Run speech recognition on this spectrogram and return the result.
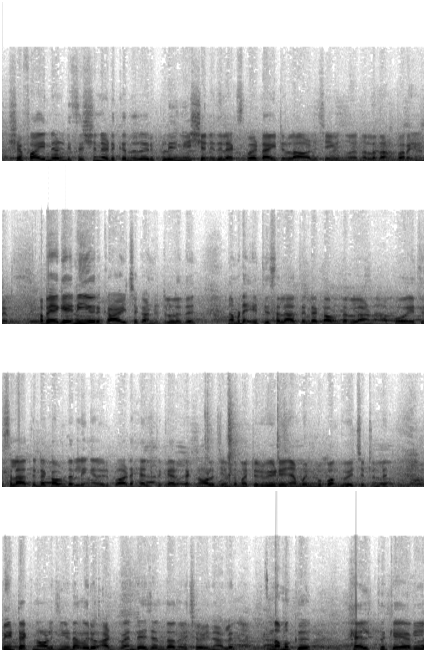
പക്ഷേ ഫൈനൽ ഡിസിഷൻ എടുക്കുന്നത് ഒരു ക്ലിനീഷ്യൻ ഇതിൽ എക്സ്പേർട്ട് ആയിട്ടുള്ള ആൾ ചെയ്യുന്നു എന്നുള്ളതാണ് പറയുന്നത് അപ്പോൾ എഗൈൻ ഈ ഒരു കാഴ്ച കണ്ടിട്ടുള്ളത് നമ്മുടെ എത്തിസലാത്തിന്റെ കൗണ്ടറിലാണ് അപ്പോൾ എത്തിസലാത്തിന്റെ കൗണ്ടറിൽ ഇങ്ങനെ ഒരുപാട് ഹെൽത്ത് കെയർ ടെക്നോളജി ഉണ്ട്. മറ്റൊരു വീഡിയോ ഞാൻ മുൻപ് പങ്കുവച്ചിട്ടുണ്ട്. അപ്പോൾ ഈ ടെക്നോളജിയുടെ ഒരു അഡ്വാന്റേജ് എന്താണെന്ന് വെച്ച് കഴിഞ്ഞാൽ നമുക്ക് ഹെൽത്ത് കെയറിൽ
